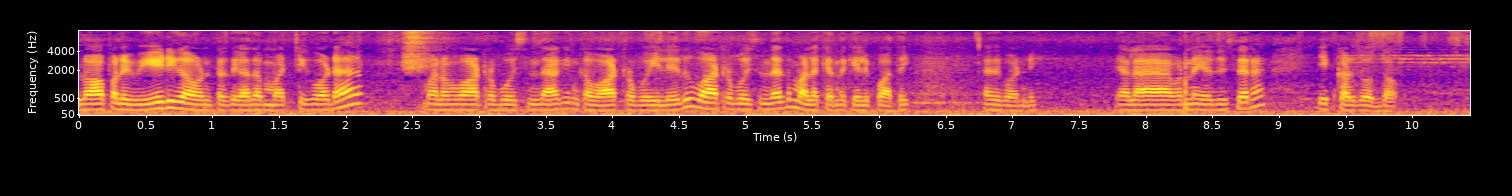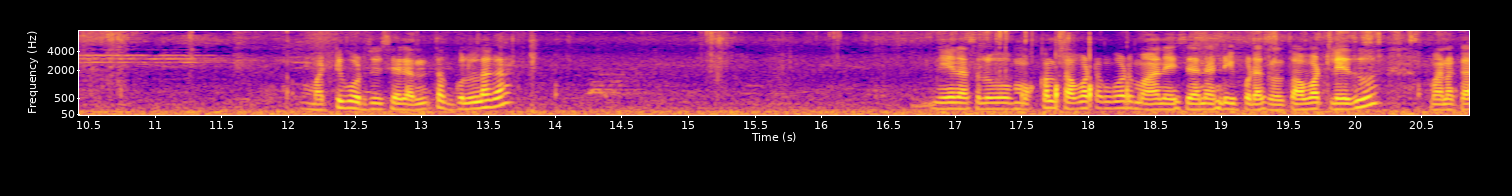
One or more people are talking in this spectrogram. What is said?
లోపల వేడిగా ఉంటుంది కదా మట్టి కూడా. మనం వాటర్ పోసిన దాకా ఇంకా వాటర్ పోయలేదు. వాటర్ పోసిన తర్వాత మళ్ళీ కిందకి వెళ్ళిపోతాయి. అదిగోండి. ఎలా ఉన్నాయో చూసారా? ఇక్కడ చూద్దాం. మట్టి కూడా చూసారు? ఎంత గుల్లగా నేను అసలు మొక్కలు తవ్వటం కూడా మానేశానండి. ఇప్పుడు అసలు తవ్వట్లేదు. మనకు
